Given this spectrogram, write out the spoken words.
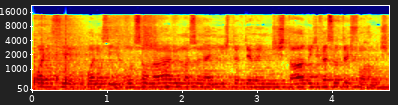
Pode ser, podem ser revolucionário, nacionalista, terrorismo de Estado e diversas outras formas.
